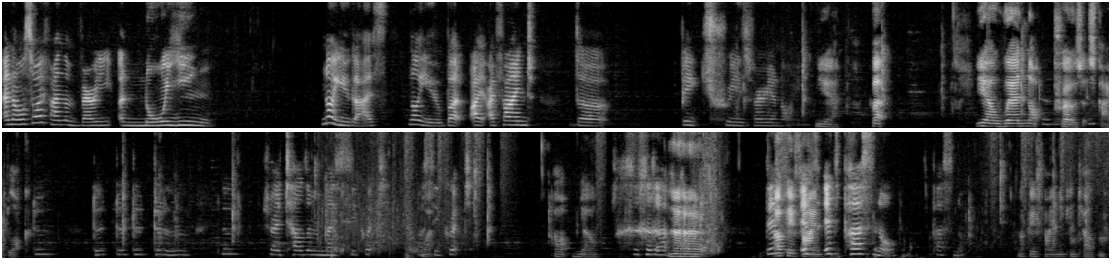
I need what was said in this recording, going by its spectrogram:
and also I find them very annoying. Not you guys, not you, but I I find the big trees very annoying. Yeah. But yeah, we're not pros at Skyblock. Should I tell them my secret? A What? secret. Oh no. this, Okay, fine. It's, it's personal. It's personal. Okay, fine, you can tell them.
